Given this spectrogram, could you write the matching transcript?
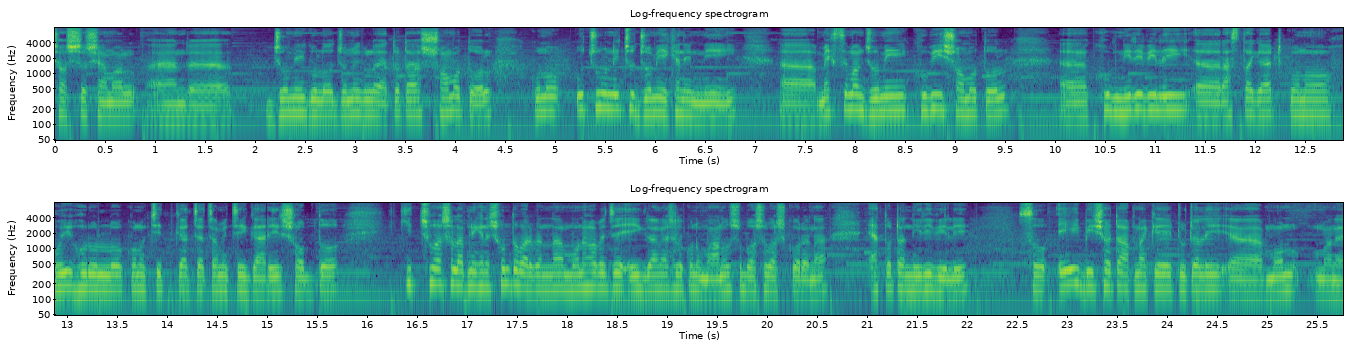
শস্য শ্যামল অ্যান্ড জমিগুলো জমিগুলো এতটা সমতল, কোনো উঁচু নিচু জমি এখানে নেই। ম্যাক্সিমাম জমি খুবই সমতল খুব নিরিবিলি রাস্তাঘাট, কোনো হই হুরুল্লো কোনো চিৎকার, চেঁচামেচি, গাড়ির শব্দ, কিচ্ছু আসলে আপনি এখানে শুনতে পারবেন না। মনে হবে যে এই গ্রামে আসলে কোনো মানুষ বসবাস করে না, এতটা নিরিবিলি। সো এই বিষয়টা আপনাকে টোটালি মন মানে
